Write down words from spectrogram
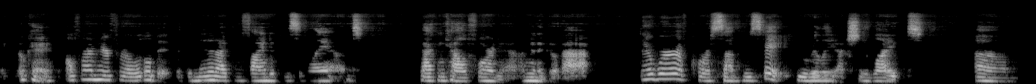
Like, okay, I'll farm here for a little bit, but the minute I can find a piece of land back in California, I'm going to go back. There were, of course, some who stayed, who really actually liked um,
